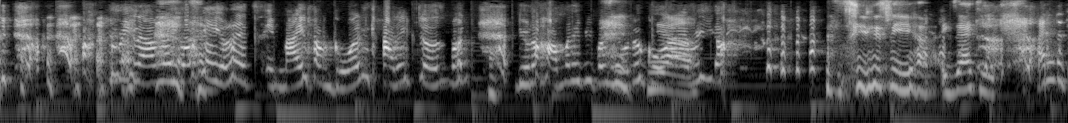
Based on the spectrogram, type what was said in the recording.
I mean, I'm like, okay, you know, it's, it might have Goan characters, but do you know how many people go to Goa yeah. every year? Seriously, yeah, exactly. And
